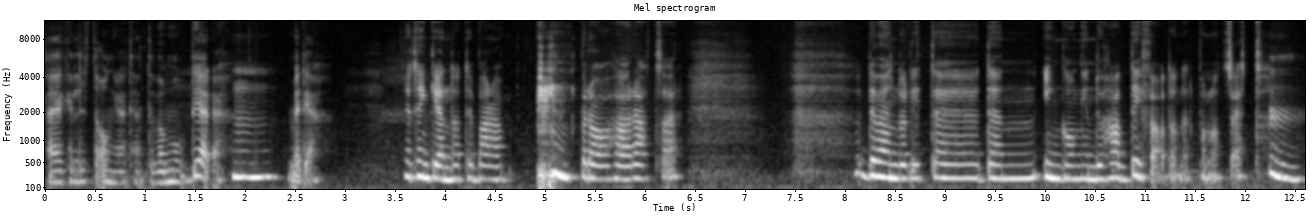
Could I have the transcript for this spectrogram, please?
jag kan lite ångra att jag inte var modigare Mm. med det. Jag tänker ändå att det bara bra att höra att så här, det var ändå lite den ingången du hade i födandet på något sätt. Mm.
